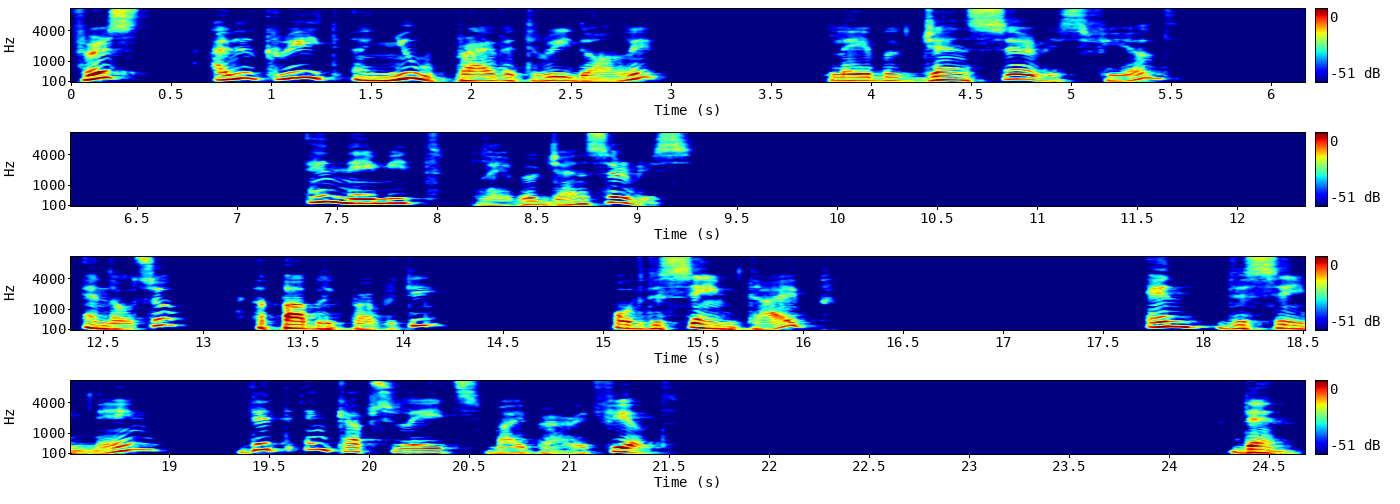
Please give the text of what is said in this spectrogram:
First, I will create a new private read-only label gen service field and name it label gen service. And also a public property of the same type and the same name that encapsulates my private field. Then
